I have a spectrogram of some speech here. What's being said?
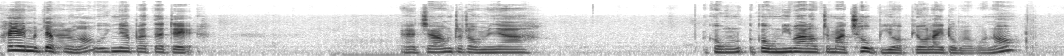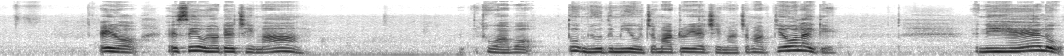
ဖက်ရိုက်မပြတ်ဘူးနော်ကိုကြီးနဲ့ပတ်သက်တဲ့အဲအကြောင်းတော်တော်များများအကုန်အကုန်နီးပါးလောက်ကျမချုပ်ပြီးတော့ပြောလိုက်တော့မယ်ပေါ့နော်အဲ့တော့အဲဆေးရုံရောက်တဲ့ချိန်မှာ ဟိုပါပေါ့သူ့မျိုးသမီးကိုကျမတွေ့ရချိန်မှာကျမပြောလိုက်တယ်အနေဟဲလို့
